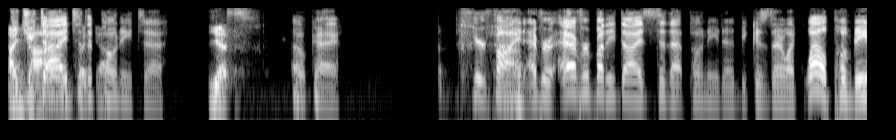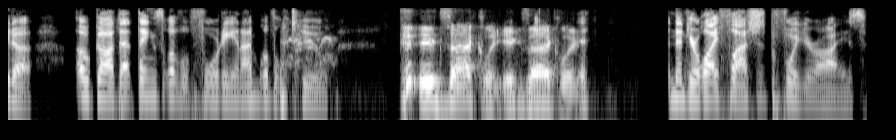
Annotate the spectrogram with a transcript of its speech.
I Did you died, die to the yeah. Ponyta? Yes. Okay. You're fine. Every, everybody dies to that Ponyta because they're like, well, Ponyta, oh god, that thing's level 40 and I'm level 2. exactly. Exactly. and then your life flashes before your eyes.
